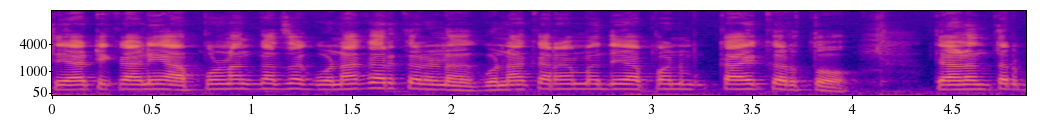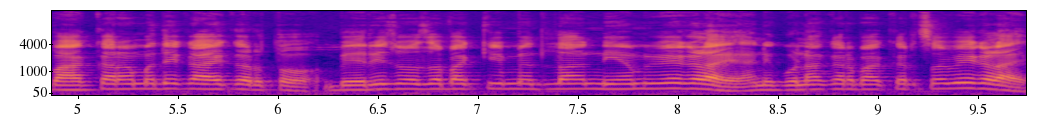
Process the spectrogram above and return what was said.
त्या ठिकाणी अपूर्णांकांचा गुणाकार करणं गुणाकारामध्ये आपण काय करतो? त्यानंतर भाकारामध्ये काय करतो? बेरीज वजाबाकीमधला नियम वेगळा आहे आणि गुणाकार भाकरचा वेगळा आहे.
